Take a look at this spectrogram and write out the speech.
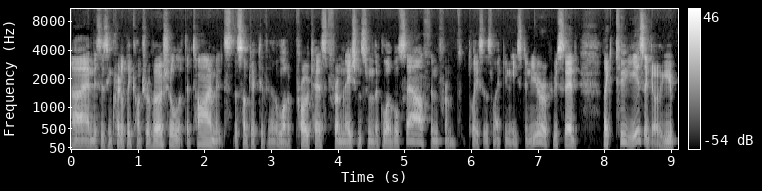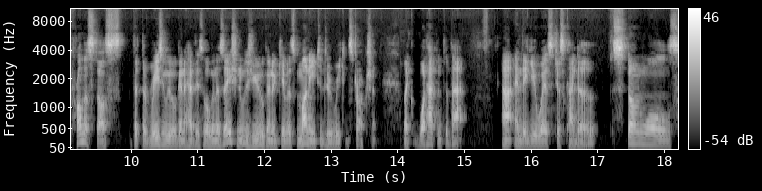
Uh, and this is incredibly controversial at the time. It's the subject of a lot of protest from nations from the global south and from places like in Eastern Europe who said, like two years ago, you promised us that the reason we were going to have this organization was you were going to give us money to do reconstruction. Like, what happened to that? Uh, and the US just kind of stonewalls.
